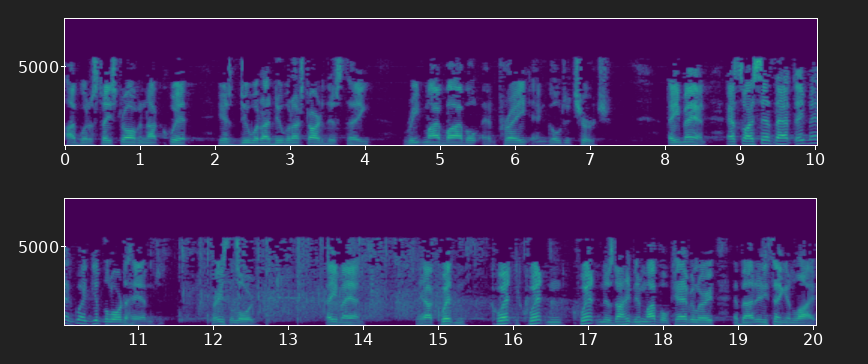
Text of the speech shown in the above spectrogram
I'm going to stay strong and not quit is do what I do when I started this thing. Read my Bible and pray and go to church. Amen. And so I said that, amen. Go ahead and give the Lord a hand. Praise the Lord. Amen. Yeah, quitting. Quit, quitting, quitting is not even in my vocabulary about anything in life.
